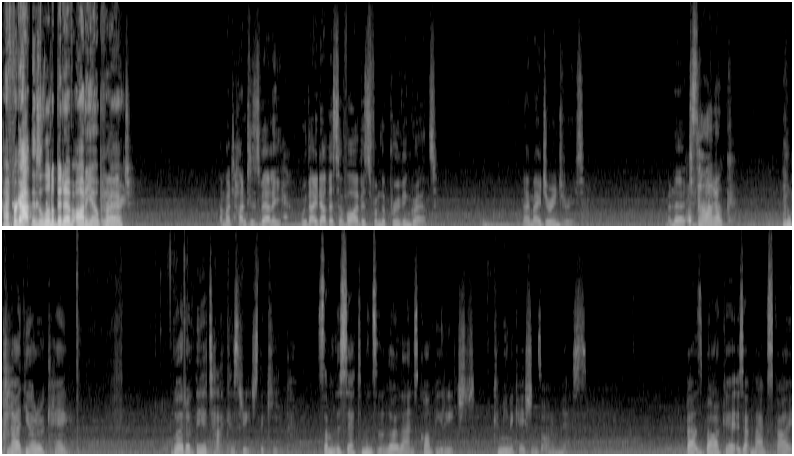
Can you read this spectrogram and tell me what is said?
I forgot there's a little bit of audio prior. Alert. I'm at Hunter's Valley with eight other survivors from the proving grounds. No major injuries. Alert. Sarok, I'm glad you're okay. Word of the attack has reached the keep. Some of the settlements in the lowlands can't be reached. Communications are a mess. Baz Barker is at Magsky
